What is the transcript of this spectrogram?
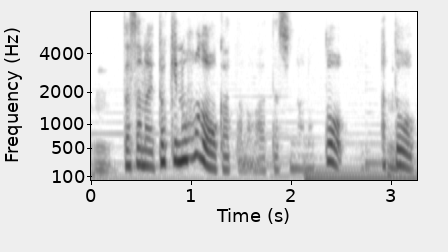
うん。出さない時の方が多かったのが私なのとあと、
